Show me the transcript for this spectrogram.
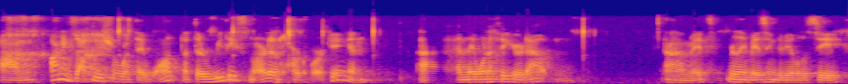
um, aren't exactly sure what they want, but they're really smart and hardworking and uh, and they want to figure it out. And um, it's really amazing to be able to see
